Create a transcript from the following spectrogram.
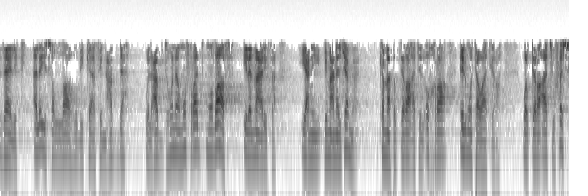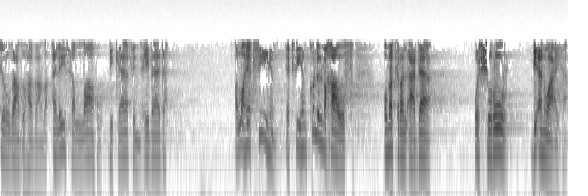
ذلك. أليس الله بكاف عبده؟ والعبد هنا مفرد مضاف إلى المعرفة يعني بمعنى الجمع كما في القراءة الأخرى المتواترة. والقراءات يفسر بعضها بعضا أليس الله بكاف عباده؟ الله يكفيهم يكفيهم كل المخاوف ومكر الأعداء والشرور بأنواعها.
